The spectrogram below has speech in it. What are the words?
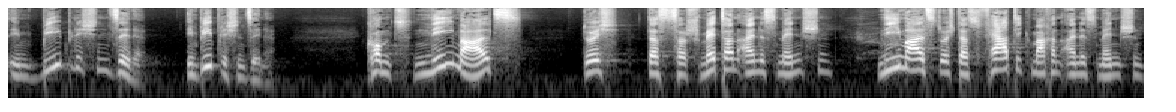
im biblischen Sinne, im biblischen Sinne, kommt niemals durch das Zerschmettern eines Menschen, niemals durch das Fertigmachen eines Menschen,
